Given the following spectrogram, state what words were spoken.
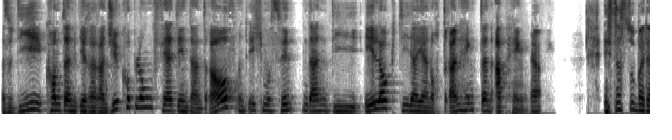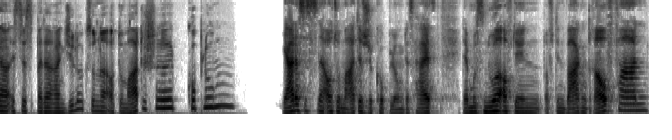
Also die kommt dann mit ihrer Rangierkupplung, fährt den dann drauf und ich muss hinten dann die E-Lok, die da ja noch dranhängt, dann abhängen. Ja. Ist das so bei der, ist das bei der Rangilog so eine automatische Kupplung? Ja, das ist eine automatische Kupplung. Das heißt, der muss nur auf den, auf den Wagen drauffahren,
